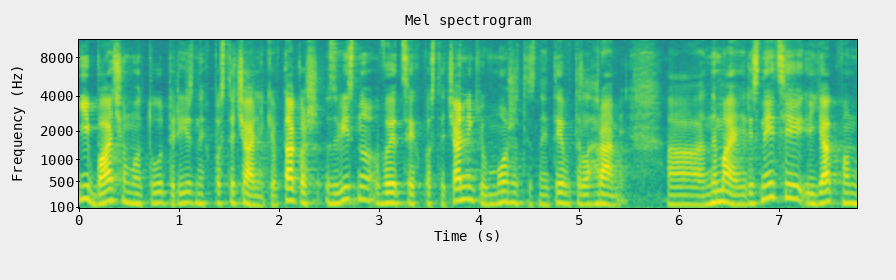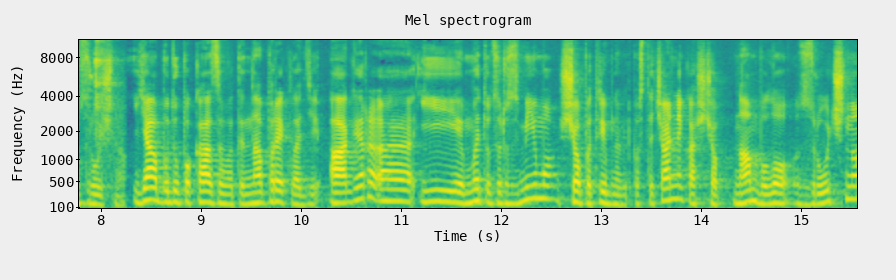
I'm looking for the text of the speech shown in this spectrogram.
і бачимо тут різних постачальників. Також, звісно, ви цих постачальників можете знайти в Телеграмі. Е, Немає різниці, як вам зручно. Я буду показувати на прикладі Агер, е, і ми тут зрозуміємо, що потрібно від постачальника, щоб нам було зручно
